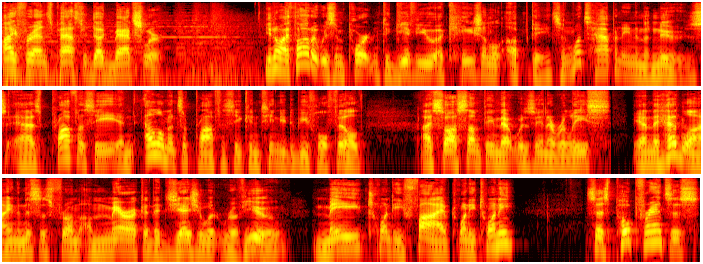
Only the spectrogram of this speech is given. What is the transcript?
Hi, friends. Pastor Doug Batchelor. You know, I thought it was important to give you occasional updates on what's happening in the news as prophecy and elements of prophecy continue to be fulfilled. I saw something that was in a release, and the headline, and this is from America the Jesuit Review, May 25, 2020, says Pope Francis,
